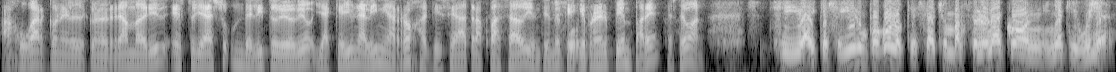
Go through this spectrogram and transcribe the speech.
a jugar con el, con el Real Madrid. Esto ya es un delito de odio y aquí hay una línea roja que se ha traspasado y entiendo que hay que poner pie en pared, Esteban. Sí, hay que seguir un poco lo que se ha hecho en Barcelona con Iñaki Williams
